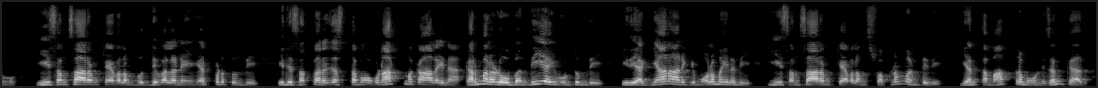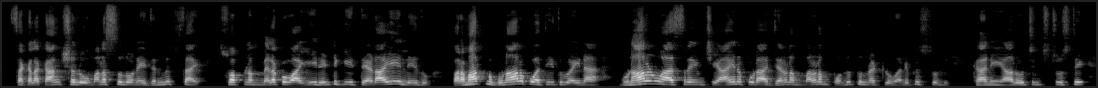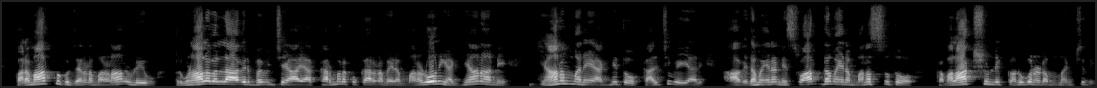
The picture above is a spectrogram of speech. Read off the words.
ఈ సంసారం కేవలం బుద్ధి వలనే ఏర్పడుతుంది. ఇది సత్వరజస్తమో గుణాత్మకాలైన కర్మలలో బందీ అయి ఉంటుంది. ఇది అజ్ఞానానికి మూలమైనది. ఈ సంసారం కేవలం స్వప్నం వంటిది. ఎంత మాత్రము నిజం కాదు. సకల కాంక్షలు మనస్సులోనే జన్మిస్తాయి. స్వప్నం మెలకువ ఈ రెంటికి తేడాయే లేదు. పరమాత్మ గుణాలకు అతీతుడు అయిన గుణాలను ఆశ్రయించి ఆయన కూడా జననం మరణం పొందుతున్నట్లు అనిపిస్తుంది. కానీ ఆలోచించి చూస్తే పరమాత్మకు జనన మరణాలు లేవు. త్రిగుణాల వల్ల ఆవిర్భవించే ఆయా కర్మలకు కారణమైన మనలోని అజ్ఞానాన్ని జ్ఞానం అనే అగ్నితో కాల్చివేయాలి. ఆ విధమైన నిస్వార్థమైన మనస్సుతో కమలాక్షుణ్ణి కనుగొనడం మంచిది.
